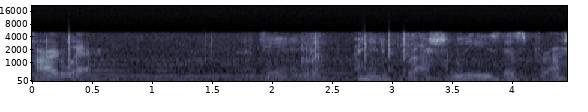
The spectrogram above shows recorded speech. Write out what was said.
hardware. Okay, I need, need a brush. I'm going to use this brush.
